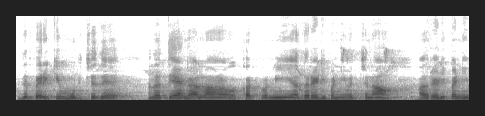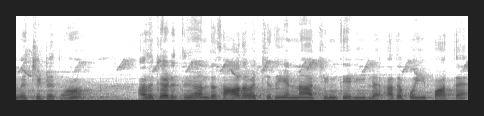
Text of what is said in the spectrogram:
இது பெருக்கி முடித்தது அந்த தேங்காயெல்லாம் கட் பண்ணி அதை ரெடி பண்ணி வச்சேன்னா அதை ரெடி பண்ணி வச்சுட்டதும் அதுக்கு அடுத்து அந்த சாதம் வச்சது என்ன ஆச்சுன்னு தெரியல. அதை போய் பார்த்தேன்.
